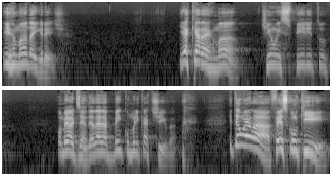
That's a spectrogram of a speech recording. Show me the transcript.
irmã da igreja. E aquela irmã tinha um espírito ou melhor dizendo, ela era bem comunicativa. Então ela fez com que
